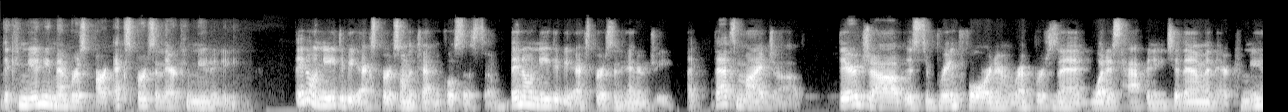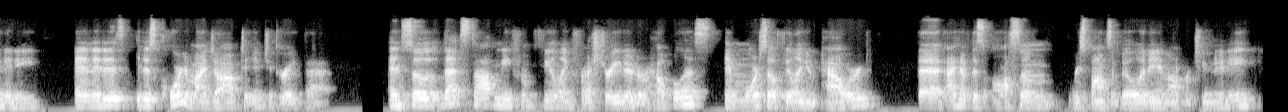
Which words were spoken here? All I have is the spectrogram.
the community members are experts in their community. They don't need to be experts on the technical system. They don't need to be experts in energy. Like, that's my job. Their job is to bring forward and represent what is happening to them and their community. And it is it is core to my job to integrate that. And so that stopped me from feeling frustrated or helpless and more so feeling empowered that I have this awesome responsibility and opportunity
